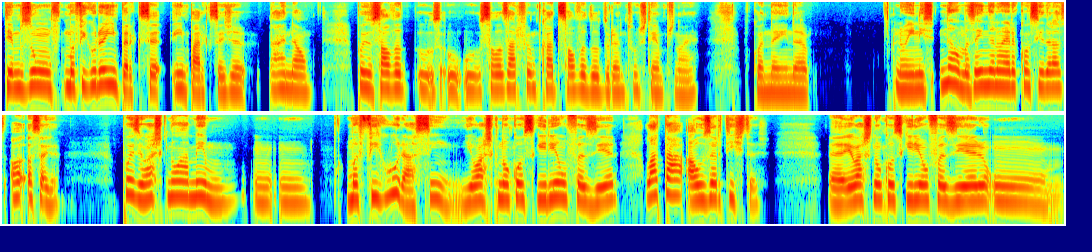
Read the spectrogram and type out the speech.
Temos um, uma figura ímpar que, se, ímpar que seja ah, não. Pois o, Salva, o, o, Salazar foi um bocado salvador durante uns tempos, não é? Quando ainda. No início. Não, mas ainda não era considerado. Ou, ou seja, pois eu acho que não há mesmo um, um, uma figura assim. E eu acho que não conseguiriam fazer. Lá está, há os artistas. Uh, eu acho que não conseguiriam fazer um.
